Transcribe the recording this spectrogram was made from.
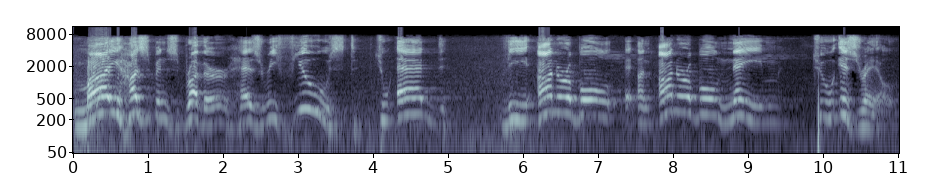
My husband's brother has refused to add the honorable, an honorable name to Israel,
